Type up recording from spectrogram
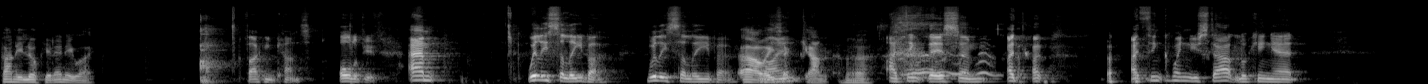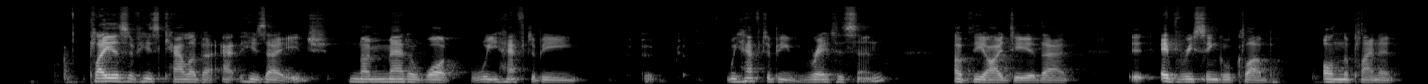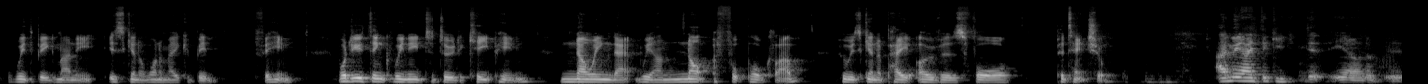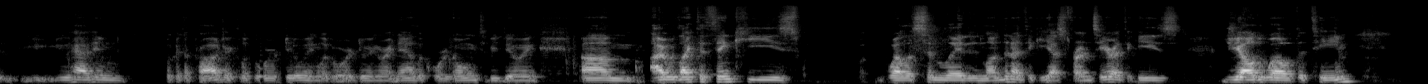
Funny looking, anyway. Fucking cunts. All of you. Um, Willie Saliba. Willie Saliba. Oh, Ryan, he's a cunt. Ugh. I think there's some. I, I, I think when you start looking at players of his caliber at his age, no matter what, we have to be we have to be reticent of the idea that every single club on the planet with big money is going to want to make a bid for him. What do you think we need to do to keep him knowing that we are not a football club who is going to pay overs for potential. I mean, I think you you know the, you have him look at the project, look what we're doing, look what we're doing right now, look what we're going to be doing. Um, I would like to think he's well assimilated in London. I think he has friends here. I think he's gelled well with the team.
